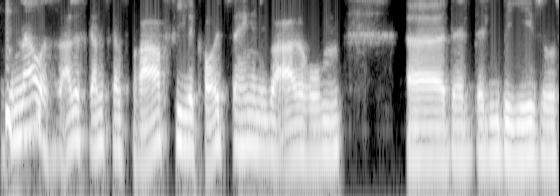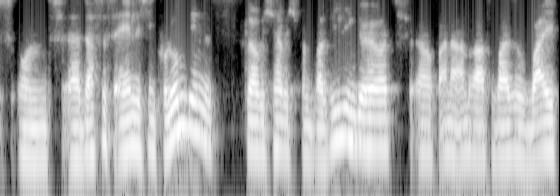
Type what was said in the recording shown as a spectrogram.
Genau, es ist alles ganz, ganz brav. Viele Kreuze hängen überall rum. Äh, der, der liebe Jesus. Und äh, das ist ähnlich in Kolumbien. Das glaube ich, habe ich von Brasilien gehört, auf eine andere Art und Weise. Wobei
